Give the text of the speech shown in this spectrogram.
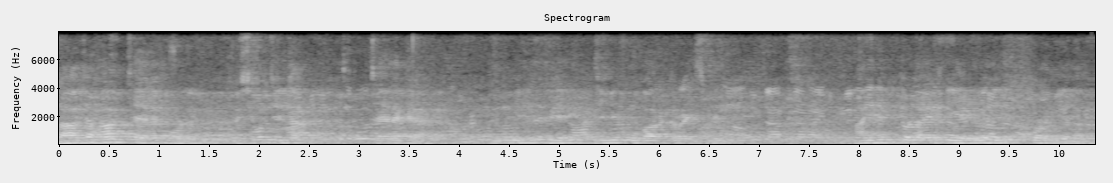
ഷാജഹാൻ ചേലക്കോട് തൃശ്ശൂർ ജില്ല ചേലക്കര. വീടിന്റെ പേര് എം മുബാറക് റൈസ് മിൽ. ആയിരത്തി തൊള്ളായിരത്തി എഴുപതിൽ തുടങ്ങിയതാണ്.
